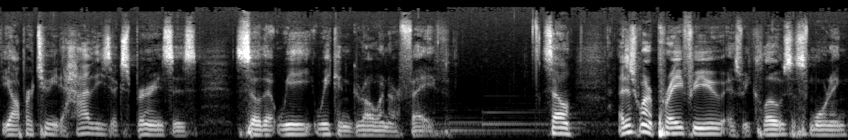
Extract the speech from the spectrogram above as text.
the opportunity to have these experiences so that we, we can grow in our faith. So I just want to pray for you as we close this morning.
